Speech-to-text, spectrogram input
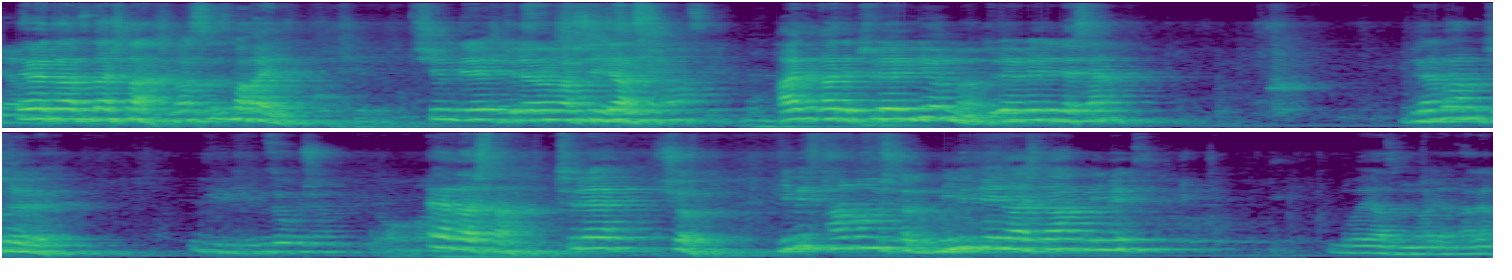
Evet arkadaşlar, nasılsınız bakayım? Şimdi türeve başlayacağız. Hadi hadi türev biliyor musun? Türev nedir desen? Bilen var mı türevi? Bilgimiz yok hocam. Evet arkadaşlar, türev şu. Limit tanımlamıştır. Limit neydi arkadaşlar? Limit. Buraya yazmıyor öyle kalem.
